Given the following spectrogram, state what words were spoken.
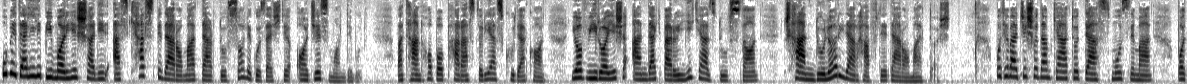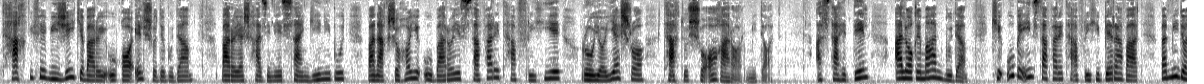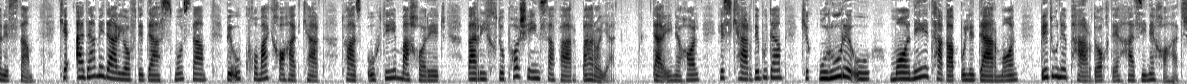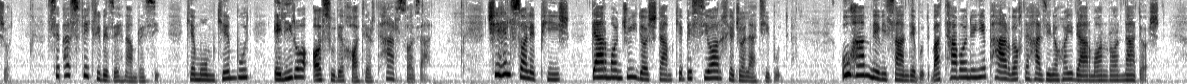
او به دلیل بیماری شدید از کسب درآمد در دو سال گذشته عاجز مانده بود و تنها با پرستاری از کودکان یا ویرایش اندک برای یکی از دوستان چند دلاری در هفته درآمد داشت. متوجه شدم که حتی دستمزد من با تخفیف ویژه‌ای که برای او قائل شده بودم برایش هزینه سنگینی بود و نقشه های او برای سفر تفریحی رویاییش را تحت شعا قرار می‌داد. از ته دل علاقه من بودم که او به این سفر تفریحی برود و می‌دانستم که عدم دریافت دستمزدم به او کمک خواهد کرد تا از عهده مخارج و ریخت و پاش این سفر براید در این حال حس کرده بودم که غرور او مانع تقبل درمان بدون پرداخت هزینه خواهد شد. سپس فکری به ذهنم رسید که ممکن بود الی را آسوده خاطر تر سازد. چهل سال پیش درمانجویی داشتم که بسیار خجالتی بود. او هم نویسنده بود و توانایی پرداخت هزینه های درمان را نداشت.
